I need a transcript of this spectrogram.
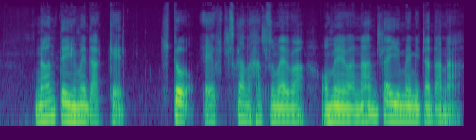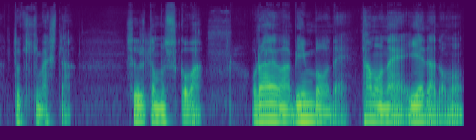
「なんて夢だっけ?」人へ二日の発明は「おめえはなんて夢見ただな」と聞きました。すると息子は「おらえは貧乏で他もない家だども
